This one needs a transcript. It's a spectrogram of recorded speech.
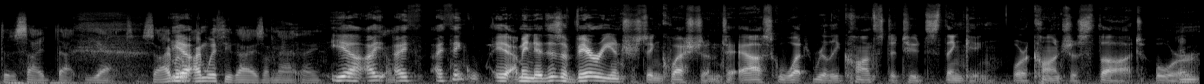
to decide that yet. So I'm, Yeah. I'm with you guys on that. I, Yeah, I, I, I think, yeah, I mean, it is a very interesting question to ask what really constitutes thinking or conscious thought or,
